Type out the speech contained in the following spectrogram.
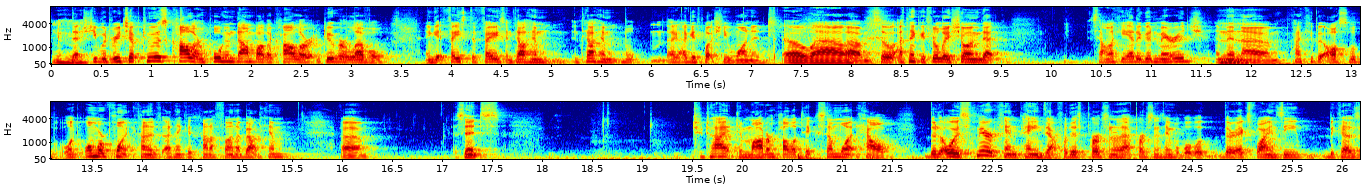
Mhm. that she would reach up to his collar and pull him down by the collar to her level and get face to face and tell him and tell him I guess what she wanted. Oh wow. Um, so I think it's really showing that sound like he had a good marriage. And then Mhm. um, kind of keep it also a little bit- one, one more point. Kind of I think is kind of fun about him, um, since to tie it to modern politics somewhat. How there's always smear campaigns out for this person or that person saying well, well, they're X, Y, and Z because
